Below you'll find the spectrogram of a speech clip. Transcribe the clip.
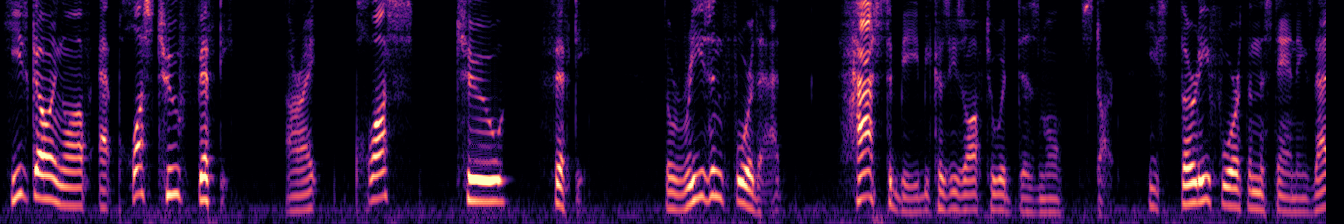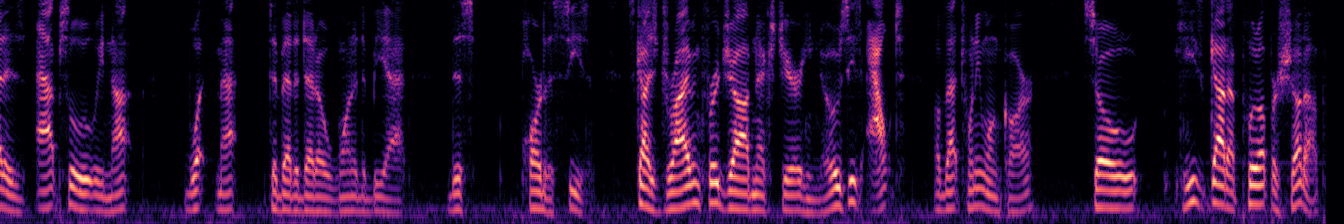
he's going off at plus 250. All right, plus 250. The reason for that has to be because he's off to a dismal start. He's 34th in the standings. That is absolutely not what Matt DiBenedetto wanted to be at this part of the season. This guy's driving for a job next year. He knows he's out of that 21 car. So he's got to put up or shut up.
